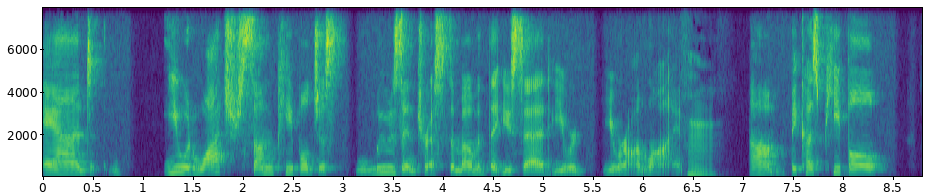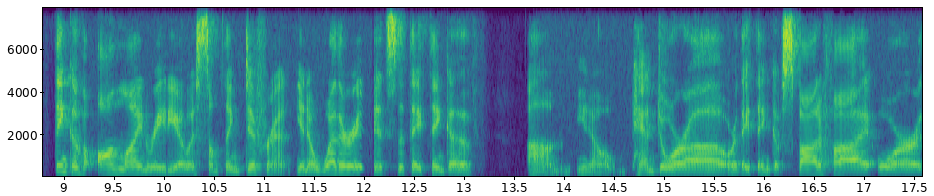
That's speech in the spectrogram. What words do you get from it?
And you would watch some people just lose interest the moment that you said you were you were online hmm. um, because people think of online radio as something different you know whether it's that they think of um, you know pandora or they think of spotify or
